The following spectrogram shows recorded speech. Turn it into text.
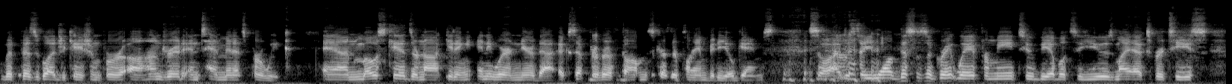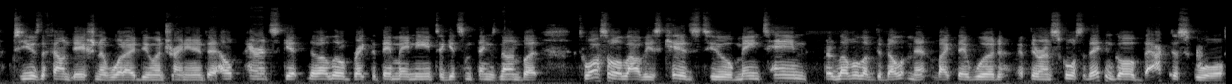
with physical education for 110 minutes per week and most kids are not getting anywhere near that except for their thumbs because they're playing video games. So I just say, you know, this is a great way for me to be able to use my expertise, to use the foundation of what I do in training, and to help parents get the little break that they may need to get some things done, but to also allow these kids to maintain their level of development like they would if they're in school, so they can go back to school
